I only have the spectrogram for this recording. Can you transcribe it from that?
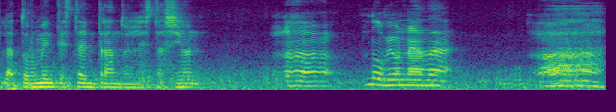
La tormenta está entrando en la estación. ¡Ah! No veo nada. ¡Ah!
